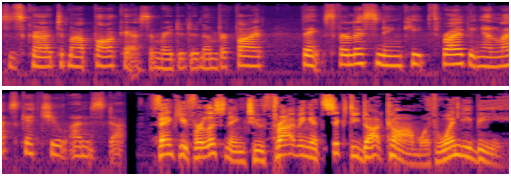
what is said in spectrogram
Subscribe to my podcast I'm rated a number five. Thanks for listening. Keep thriving and let's get you unstuck. Thank you for listening to ThrivingAt60.com with Wendy B.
